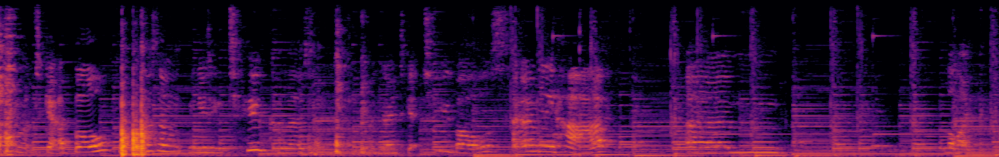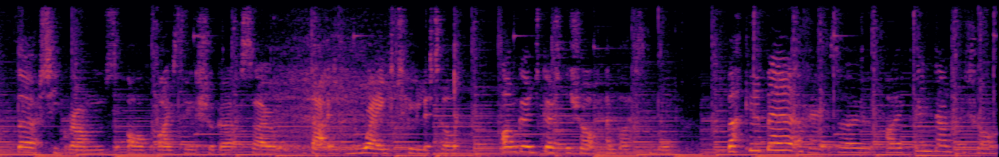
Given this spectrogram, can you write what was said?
you want to get a bowl. Because I'm using two colours, I'm going to get two bowls. I only have um, like 30 grams of icing sugar, so that is way too little. I'm going to go to the shop and buy some more. Back in a bit. Okay, so I've been down to the shop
